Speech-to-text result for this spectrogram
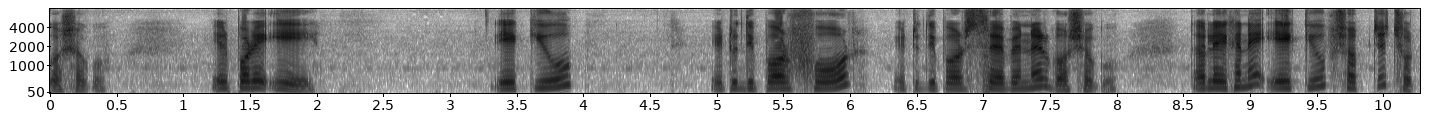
গসাগু এরপরে এ এ কিউব, এ টু দি পর ফোর, এ টু দি পর সেভেনের গসাগু তাহলে এখানে এ কিউব সবচেয়ে ছোট।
